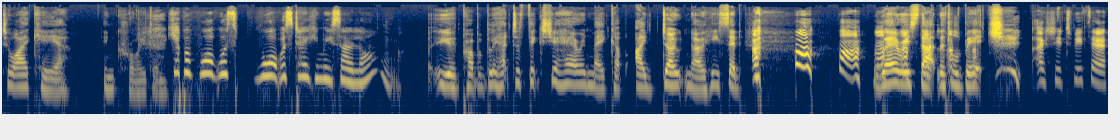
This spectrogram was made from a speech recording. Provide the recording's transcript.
to IKEA in Croydon. yeah, but what was what was taking me so long? You probably had to fix your hair and makeup. I don't know. He said, Where is that little bitch? Actually, to be fair,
